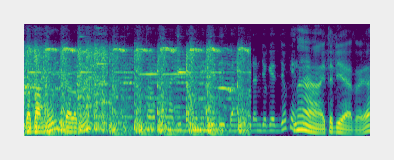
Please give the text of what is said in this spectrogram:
udah bangun di dalamnya? atau karena dibangunin jadi bangun dan joget-joget. Nah, itu dia tuh ya.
